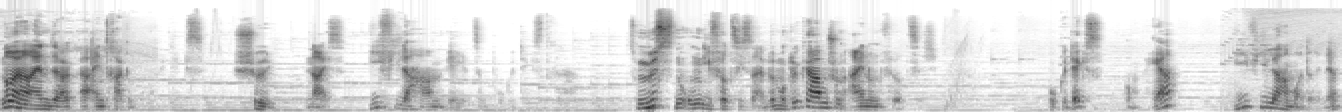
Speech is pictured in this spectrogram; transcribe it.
Neuer Eintrag im Pokédex. Schön, nice. Wie viele haben wir jetzt im Pokédex drin? Es müssten um die 40 sein. Wenn wir Glück haben, schon 41. Pokédex, komm her. Wie viele haben wir drin?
